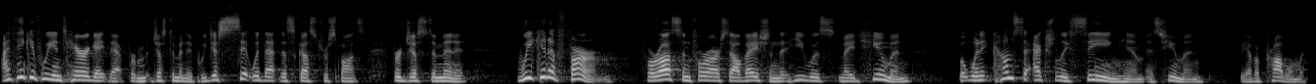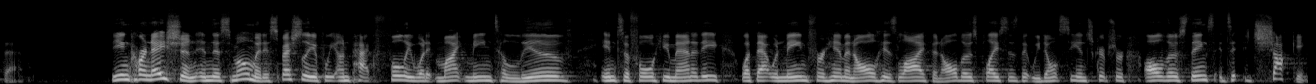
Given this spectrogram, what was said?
I think if we interrogate that for just a minute, if we just sit with that disgust response for just a minute, we can affirm for us and for our salvation that he was made human But when it comes to actually seeing him as human, we have a problem with that. The incarnation in this moment, especially if we unpack fully what it might mean to live into full humanity, what that would mean for him and all his life and all those places that we don't see in Scripture, all those things, it's, it's shocking.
